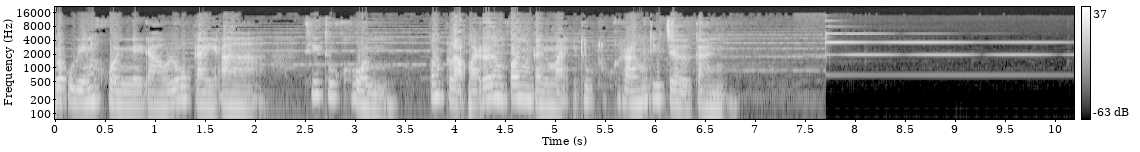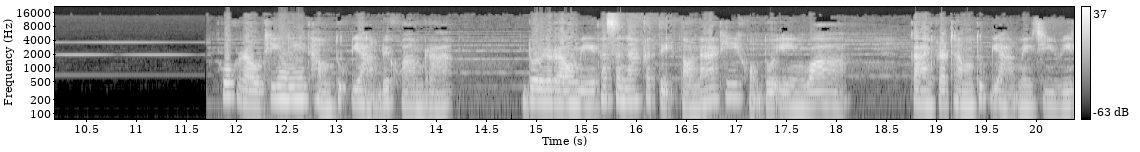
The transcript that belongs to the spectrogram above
ยกเว้นคนในดาวโลกไกอา ที่ทุกคนต้องกลับมาเริ่มต้นกันใหม่ทุกๆ ครั้งที่เจอกันพวกเราที่นี่ทำทุกอย่างด้วยความรัก โดยเรามีทัศนคติต่อหน้าที่ของตัวเองว่า การกระทำทุกอย่างในชีวิต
